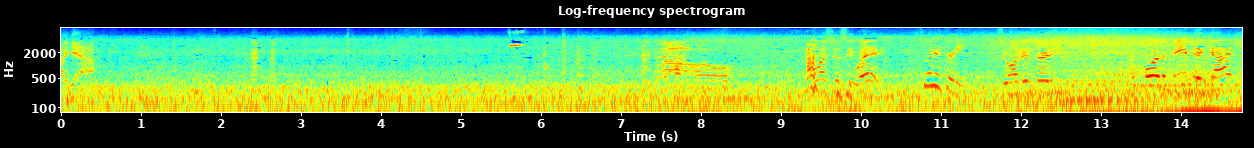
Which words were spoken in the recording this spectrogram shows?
Oh, yeah. oh. How much does he weigh? 230. 230? That's more than me, big guy.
